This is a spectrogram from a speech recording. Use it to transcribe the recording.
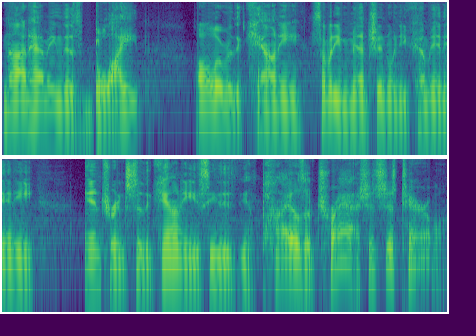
not having this blight? All over the county. Somebody mentioned when you come in any entrance to the county, you see these you know, piles of trash. It's just terrible.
